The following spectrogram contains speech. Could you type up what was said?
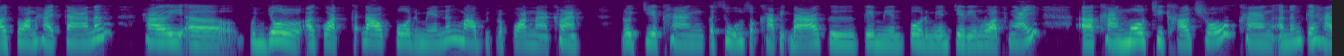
ឲ្យទាន់ហេតុការណ៍ហ្នឹងហើយបញ្យលឲ្យគាត់ក្តោបព័ត៌មានហ្នឹងមកពីប្រព័ន្ធណាខ្លះ ដូចជាខាងក្រសួងសុខាភិបាលគឺគេមានព័ត៌មានជារៀងរាល់ថ្ងៃខាង multicultural ខាងអាហ្នឹងគេហៅ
